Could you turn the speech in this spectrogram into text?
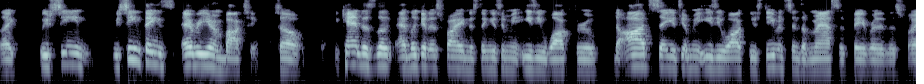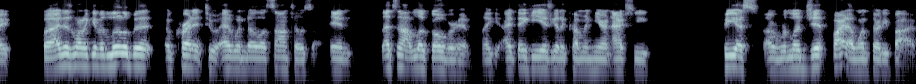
Like we've seen, we've seen things every year in boxing. So you can't just look and look at this fight and just think it's gonna be an easy walkthrough. The odds say it's gonna be an easy walkthrough. Stevenson's a massive favorite in this fight, but I just want to give a little bit of credit to Edwin De Los Santos and let's not look over him. Like I think he is gonna come in here and actually be a, a legit fight at 135.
